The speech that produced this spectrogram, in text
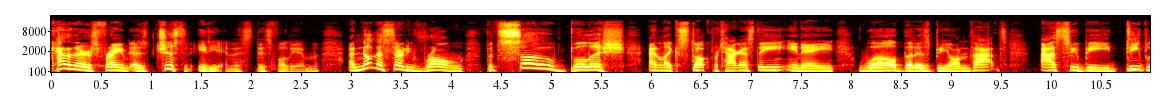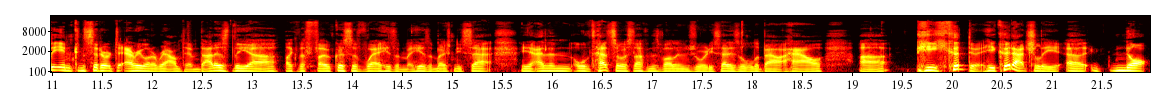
Kaneda is framed as just an idiot in this this volume and not necessarily wrong but so bullish and like stock protagonisty in a world that is beyond that as to be deeply inconsiderate to everyone around him. That is the uh, like the focus of where his his emotionally set. Yeah, and then all the Tetsuo stuff in this volume, as you already said, is all about how uh, he could do it. He could actually uh, not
